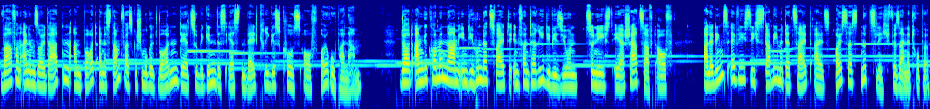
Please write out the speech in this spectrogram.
war von einem Soldaten an Bord eines Dampfers geschmuggelt worden, der zu Beginn des Ersten Weltkrieges Kurs auf Europa nahm. Dort angekommen nahm ihn die 102. Infanteriedivision zunächst eher scherzhaft auf. Allerdings erwies sich Stubby mit der Zeit als äußerst nützlich für seine Truppe.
